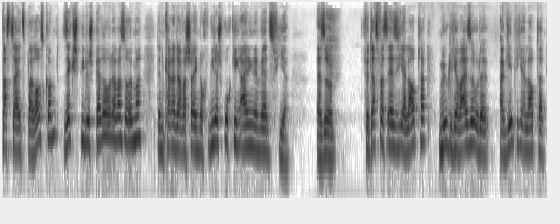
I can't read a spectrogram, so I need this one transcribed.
was da jetzt bei rauskommt, sechs Spiele Sperre oder was auch immer, dann kann er da wahrscheinlich noch Widerspruch gegen einigen, dann wären es vier. Also für das, was er sich erlaubt hat, möglicherweise oder angeblich erlaubt hat,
